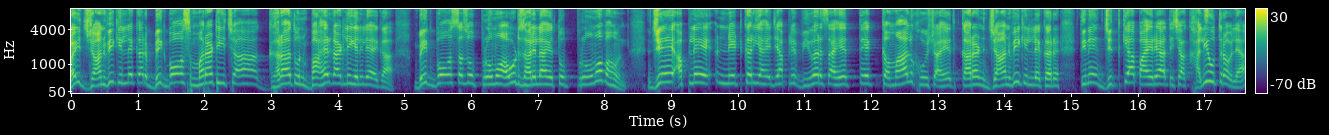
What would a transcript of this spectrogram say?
भाई जान्हवी किल्लेकर बिग बॉस मराठीच्या घरातून बाहेर काढली गेलेली आहे का? बिग बॉसचा जो प्रोमो आउट झालेला आहे तो प्रोमो पाहून जे आपले नेटकरी आहे जे आपले व्ह्युअर्स आहेत ते कमाल खुश आहेत. कारण जान्हवी किल्लेकर तिने जितक्या पायऱ्या तिच्या खाली उतरवल्या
